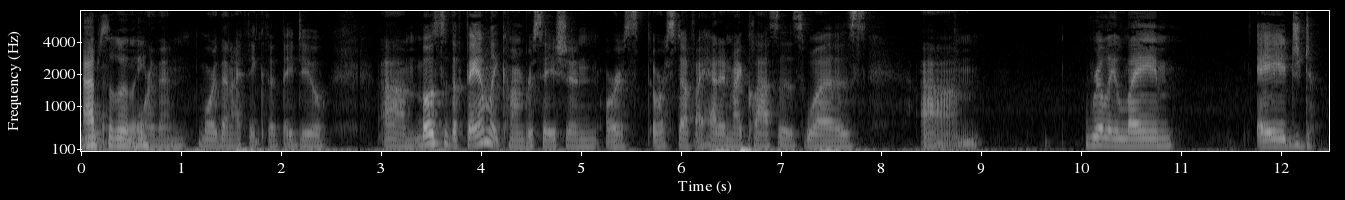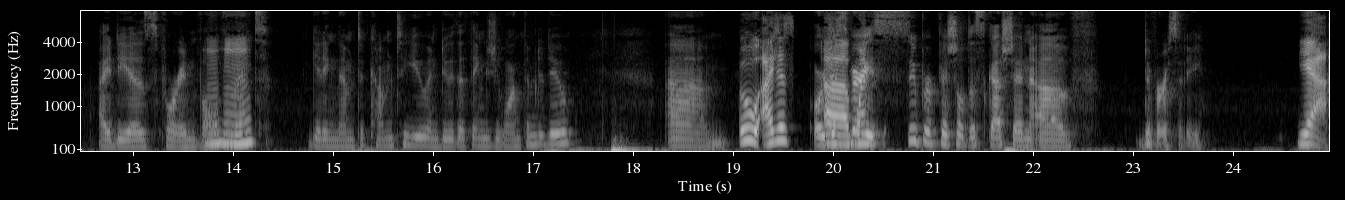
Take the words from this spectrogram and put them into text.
Absolutely. More than more than I think that they do. Um, most of the family conversation or or stuff I had in my classes was um, really lame, aged ideas for involvement, getting them to come to you and do the things you want them to do, um, Ooh, I just or just uh, very superficial discussion of diversity yeah.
